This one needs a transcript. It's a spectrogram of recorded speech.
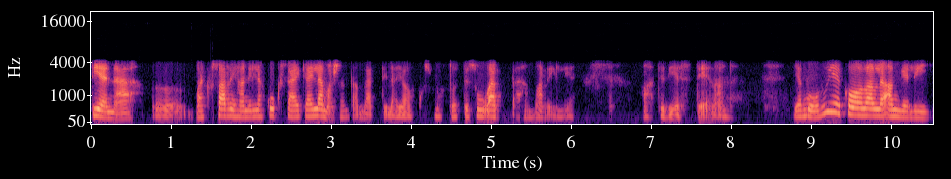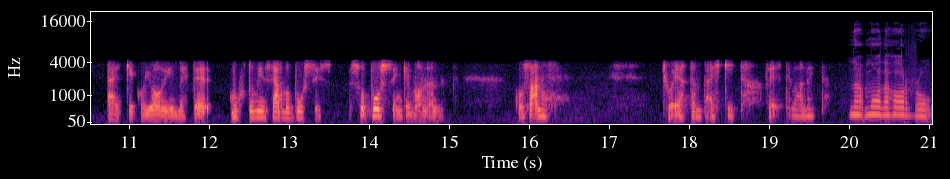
tienää vaikka Sarihan niillä kuksa eikä elämänsä tämän vättinä joukkos, mutta että suu äppähän Marille ahte viesteenan. Ja muun koolalle angeli äikke kun joimme, että muhtumin sama bussis, bussinkin monen, kun sanu juojatan päihkitä festivaalit. No muuta horru,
